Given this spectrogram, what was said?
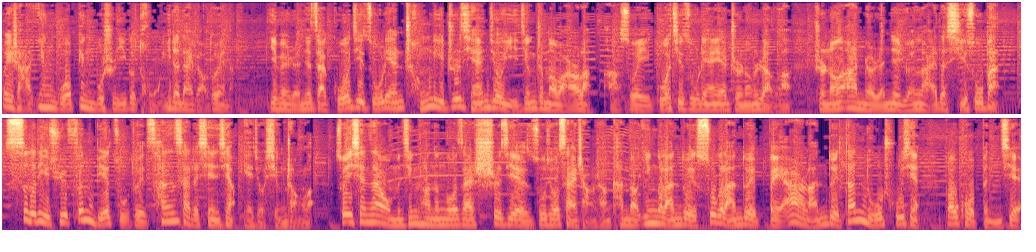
为啥英国并不是一个统一的代表队呢？因为人家在国际足联成立之前就已经这么玩了啊，所以国际足联也只能忍了，只能按照人家原来的习俗办。四个地区分别组队参赛的现象也就形成了。所以现在我们经常能够在世界足球赛场上看到英格兰队、苏格兰队、北爱尔兰队单独出现，包括本届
